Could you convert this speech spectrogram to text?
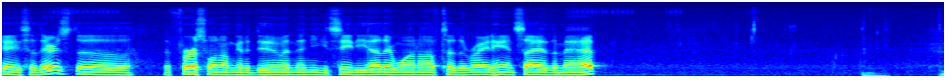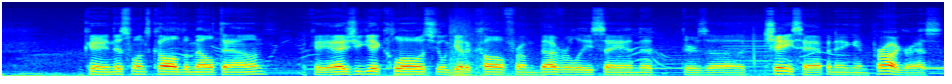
Okay, so there's the the first one I'm going to do, and then you can see the other one off to the right hand side of the map. Okay, and this one's called the Meltdown. Okay, as you get close, you'll get a call from Beverly saying that there's a chase happening in progress.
